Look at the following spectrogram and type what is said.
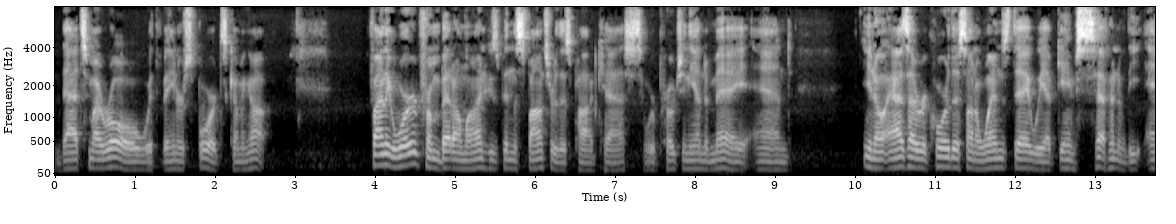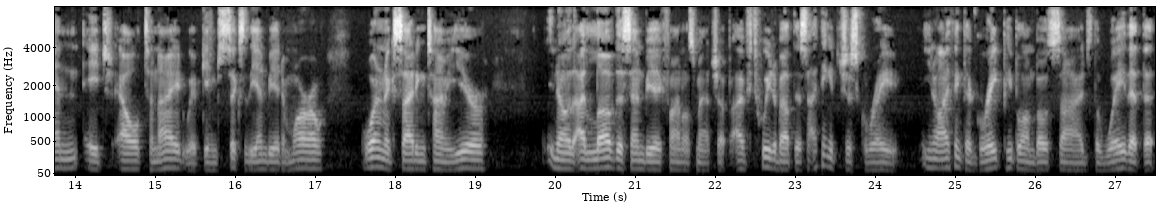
that's my role with Vayner Sports coming up. Finally, a word from Bet Online, who's been the sponsor of this podcast. We're approaching the end of May, and you know, as I record this on a Wednesday, we have Game Seven of the NHL tonight. We have Game Six of the NBA tomorrow. What an exciting time of year! You know, I love this NBA Finals matchup. I've tweeted about this. I think it's just great. You know, I think they're great people on both sides. The way that the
